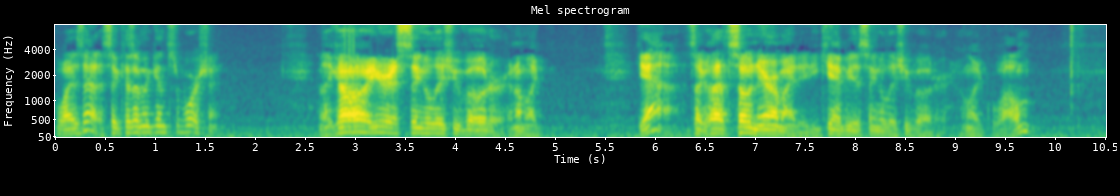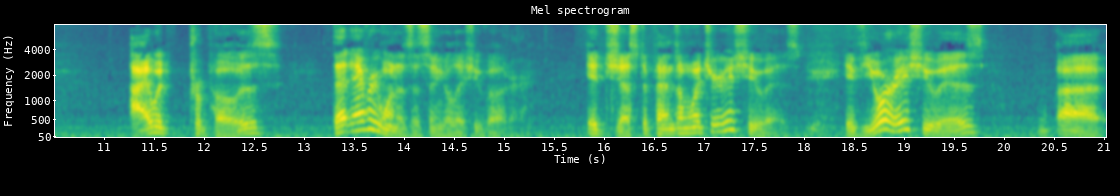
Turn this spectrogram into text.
Why is that? I said, "Because I'm against abortion." And like, "Oh, you're a single issue voter," and I'm like, "Yeah." It's like that's so narrow minded. You can't be a single issue voter. I'm like, "Well." I would propose that everyone is a single issue voter. It just depends on what your issue is. If your issue is uh,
